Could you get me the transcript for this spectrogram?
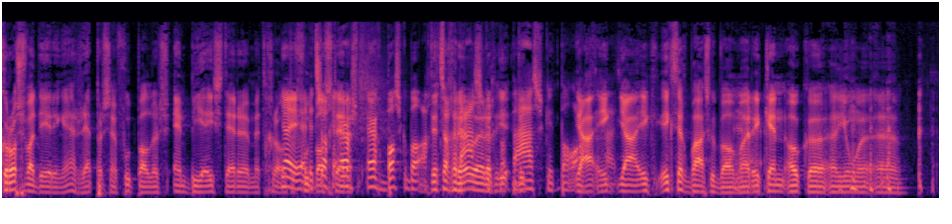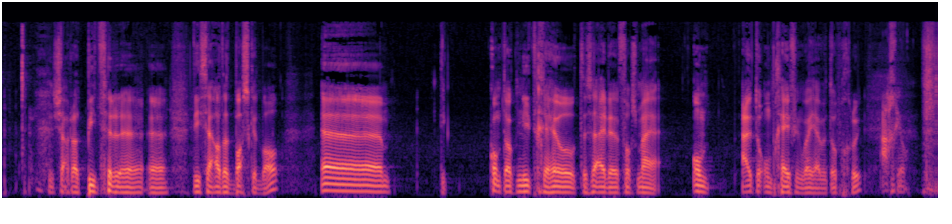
crosswaarderingen, hè? rappers en voetballers, NBA-sterren met grote Ja, ja, dit zag er voetbalsterren. erg, erg basketbalachtig Dit zag er heel erg- dit- Basketbal. Ja, ik, ja ik, ik zeg basketbal, maar ik ken ook eh, een jongen, eh shout-out Pieter, eh, eh, die zei altijd basketbal. Eh, die komt ook niet geheel tezijde, volgens mij, om, uit de omgeving waar jij bent opgegroeid. Ach joh.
